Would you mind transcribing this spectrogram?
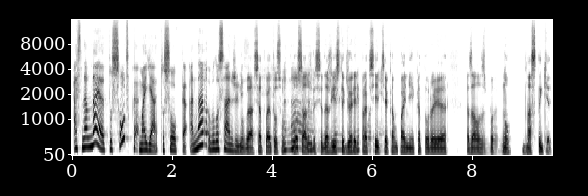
основная тусовка, моя тусовка, она в Лос-Анджелесе. Ну да, вся твоя тусовка она в Лос-Анджелесе. Даже если говорить про все те компании, которые казалось бы, ну, на стыке,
